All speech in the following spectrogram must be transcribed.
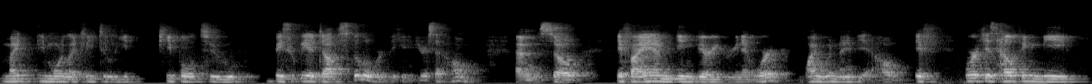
might be more likely to lead people to basically adopt spillover behaviors at home. Um, so if I am being very green at work, why wouldn't I be at home? If work is helping me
